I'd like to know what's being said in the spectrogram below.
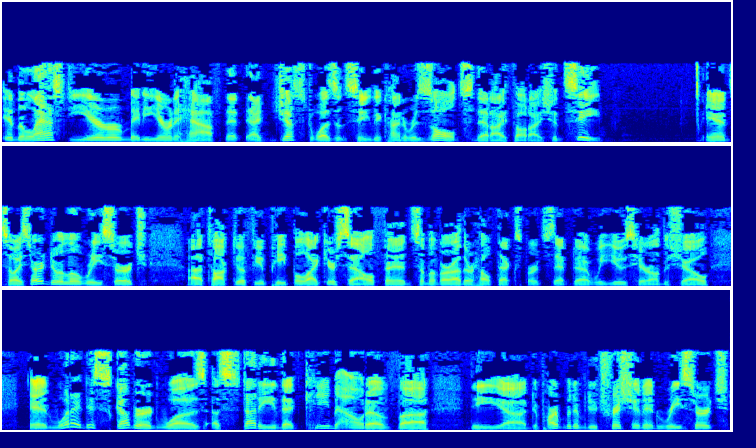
in the last year, maybe year and a half, that I just wasn't seeing the kind of results that I thought I should see. And so I started doing a little research, uh, talked to a few people like yourself and some of our other health experts that uh, we use here on the show. And what I discovered was a study that came out of uh, the uh, Department of Nutrition and Research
